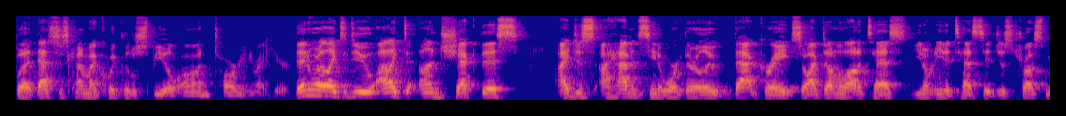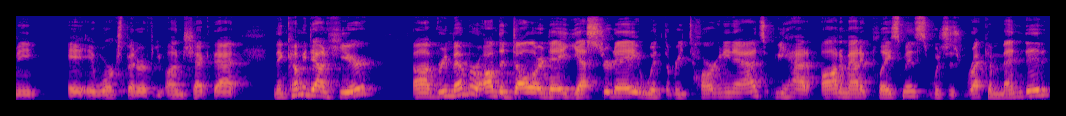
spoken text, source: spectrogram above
but that's just kind of my quick little spiel on targeting right here. Then what I like to do I like to uncheck this. I just I haven't seen it work really that great So I've done a lot of tests. You don't need to test it just trust me it, it works better if you uncheck that. And then coming down here uh, remember on the dollar a day yesterday with the retargeting ads we had automatic placements which is recommended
